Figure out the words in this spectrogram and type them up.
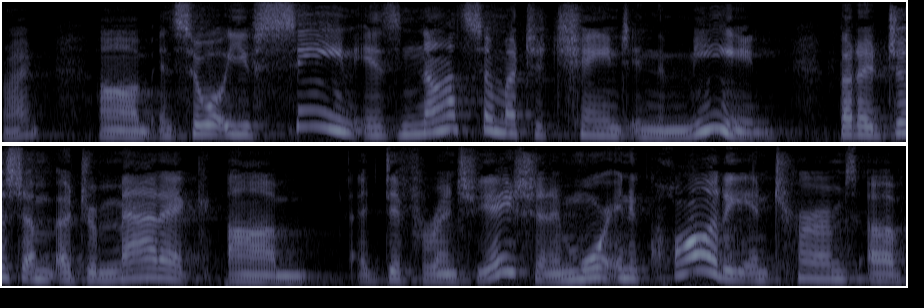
right? Um, and so what you've seen is not so much a change in the mean, but a, just a, a dramatic um, differentiation and more inequality in terms of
